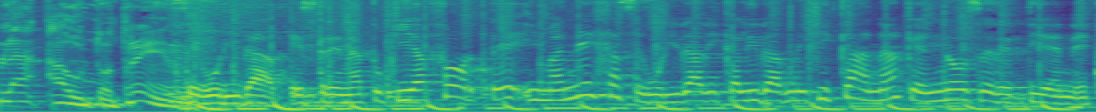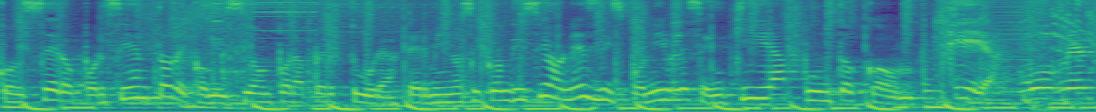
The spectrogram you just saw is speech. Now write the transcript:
Fórmula Autotren. Seguridad. Estrena tu Kia Forte y maneja seguridad y calidad mexicana que no se detiene, con 0% de comisión por apertura. Términos y condiciones disponibles en kia.com. Kia, movement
